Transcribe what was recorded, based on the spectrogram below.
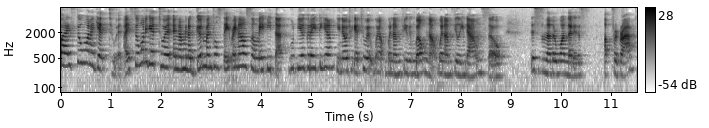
But I still want to get to it. I still want to get to it and I'm in a good mental state right now so maybe that would be a good idea, you know, to get to it when, when I'm feeling well, not when I'm feeling down. So this is another one that is up for grabs.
